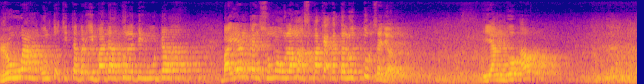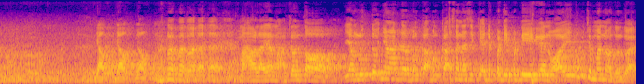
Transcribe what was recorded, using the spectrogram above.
Ruang untuk kita beribadah tu lebih mudah. Bayangkan semua ulama sepakat kata lutut saja. Yang go out jauh jauh jauh. Maaf lah ya maaf. Contoh yang lututnya ada bengkak-bengkak sana sikit ada pedih-pedih kan. Oh itu macam mana tuan-tuan?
